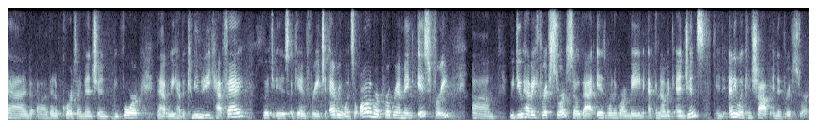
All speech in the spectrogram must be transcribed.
And uh, then, of course, I mentioned before that we have the community cafe, which is again free to everyone. So all of our programming is free. Um, we do have a thrift store, so that is one of our main economic engines, and anyone can shop in the thrift store.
